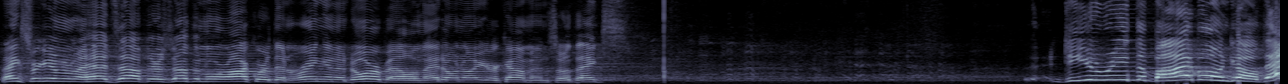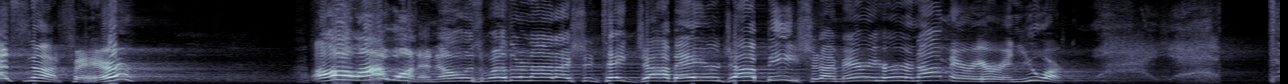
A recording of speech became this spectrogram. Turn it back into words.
Thanks for giving them a heads up. There's nothing more awkward than ringing a doorbell and they don't know you're coming, so thanks. Do you read the Bible and go, that's not fair? All I want to know is whether or not I should take job A or job B. Should I marry her or not marry her? And you are quiet.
